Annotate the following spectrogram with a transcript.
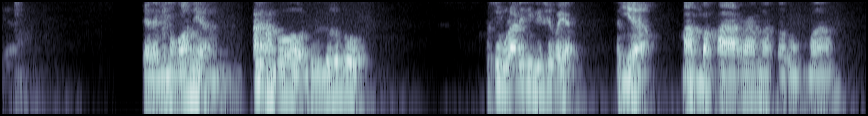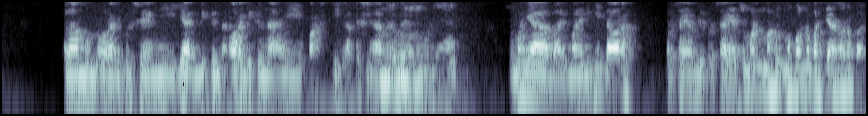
ya Ya dari Mongkon ya. Aku dulu-dulu tuh kesimpulannya sih di siapa ya? Setiap iya apa karang atau rumah lamun orang diberseni ya dikena orang dikenai pasti akan sing anu ya, Hmm, ya. cuman ya balik mana ini kita orang percaya beli percaya cuman makhluk mongkon kan pasti orang pak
